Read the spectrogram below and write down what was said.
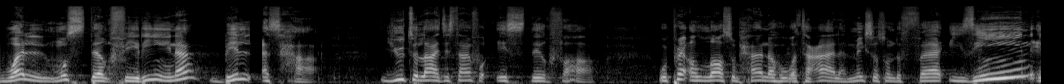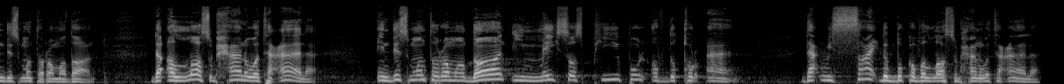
وَالْمُسْتَغْفِرِينَ بِالْأَسْحَارِ utilize this time for istighfar. We pray Allah subhanahu wa ta'ala makes us on the faizeen in this month of Ramadan. That Allah subhanahu wa ta'ala in this month of Ramadan, He makes us people of the Quran that recite the book of Allah subhanahu wa ta'ala.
